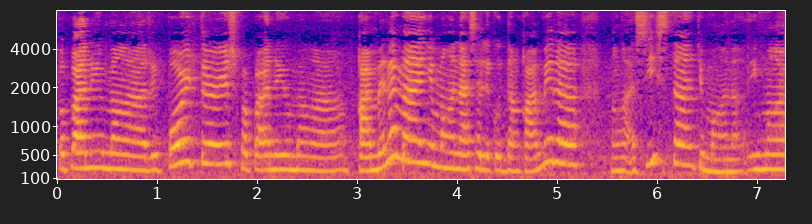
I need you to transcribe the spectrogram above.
Paano yung mga reporters, paano yung mga cameraman, yung mga nasa likod ng camera, mga assistant, yung mga yung mga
